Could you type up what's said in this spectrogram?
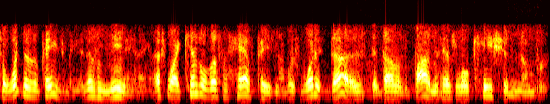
So what does a page mean? It doesn't mean anything. That's why Kindle doesn't have page numbers. What it does is down at the bottom it has location numbers.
